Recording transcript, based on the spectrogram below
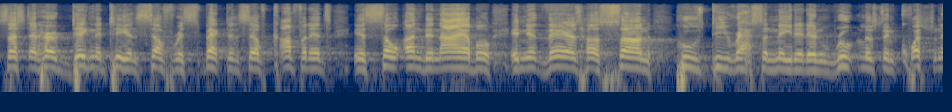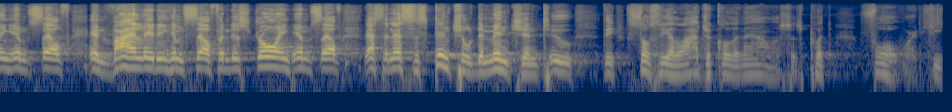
Such that her dignity and self respect and self confidence is so undeniable. And yet there's her son who's deracinated and rootless and questioning himself and violating himself and destroying himself. That's an existential dimension to the sociological analysis put forward here.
